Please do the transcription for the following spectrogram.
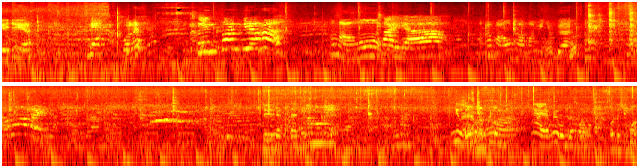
Baby aja ya. Ya, Boleh? pelan dia kak. Aku mau. Sayang. Aku mau sama Mami juga. Ini udah semua. Ini ayamnya udah semua. Udah semua.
